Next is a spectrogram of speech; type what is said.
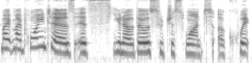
my, my point is, it's, you know, those who just want a quick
